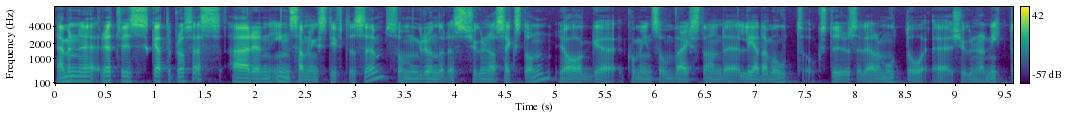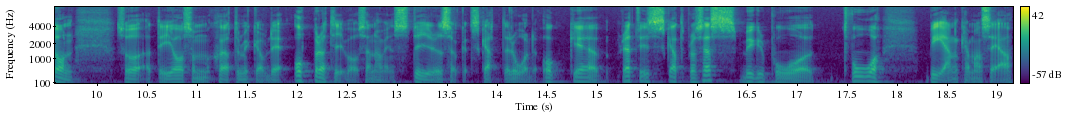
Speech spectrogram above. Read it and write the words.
Nej, men, eh, rättvis skatteprocess är en insamlingsstiftelse som grundades 2016. Jag kom in som verkställande ledamot och styrelseledamot då, eh, 2019. Så att det är jag som sköter mycket av det operativa och sen har vi en styrelse och ett skatteråd. Och eh, rättvis skatteprocess bygger på två ben kan man säga.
